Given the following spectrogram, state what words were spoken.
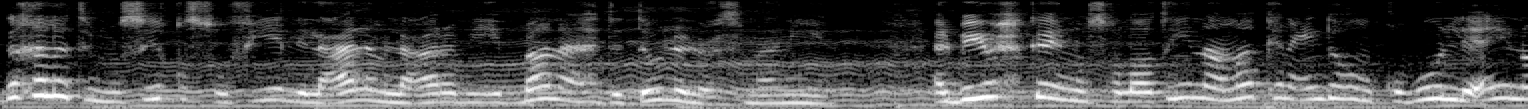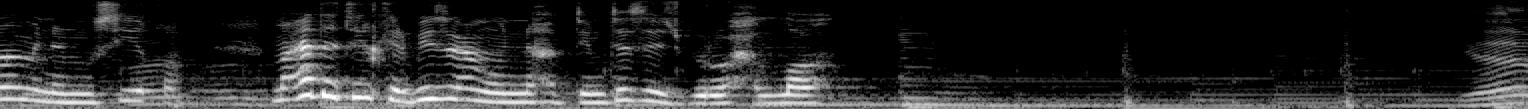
دخلت الموسيقى الصوفية للعالم العربي إبان عهد الدولة العثمانية. اللي بيحكى إنه سلاطينها ما كان عندهم قبول لأي نوع من الموسيقى ما عدا تلك اللي بيزعموا إنها بتمتزج بروح الله. يا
